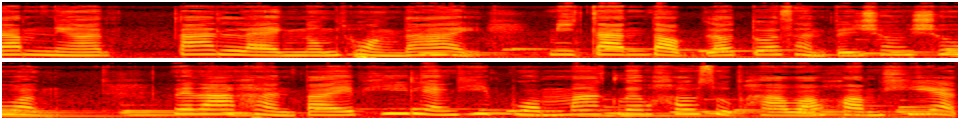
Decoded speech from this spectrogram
กล้ามเนื้อต้านแรงโน้มถ่วงได้ มีการดอปแล้วตัวสั่นเป็นช่วงๆ เวลาผ่านไปพี่เลี้ยงที่บวมมากเริ่มเข้าสู่ภาวะความเครียด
